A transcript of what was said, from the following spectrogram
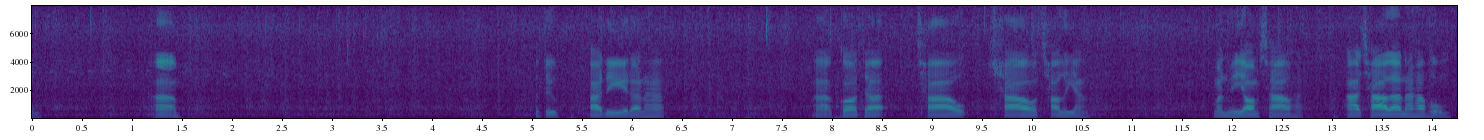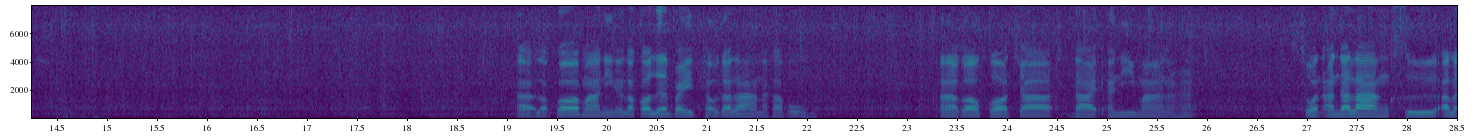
มอ่าตึ๊บอาเดย์แล้วนะฮะอ่าก็จะเช้า เช้าเช้าหรือยัง มันไม่ยอมเช้าฮะอ่าเช้าแล้วนะครับผมอ่าเราก็มานี้แล้วก็เลื่อนไปแถวด้านล่างนะครับผมอ่าเราก็จะได้อันนี้มานะฮะส่วนอันด้านล่างคืออะไร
